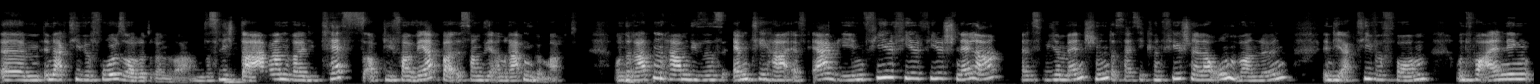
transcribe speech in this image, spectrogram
ähm, inaktive Folsäure drin war. Und das liegt mhm. daran, weil die Tests, ob die verwertbar ist, haben sie an Ratten gemacht. Und Ratten haben dieses MTHFR-Gen viel, viel, viel schneller als wir Menschen. Das heißt, sie können viel schneller umwandeln in die aktive Form. Und vor allen Dingen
